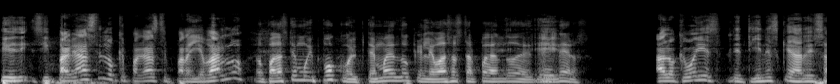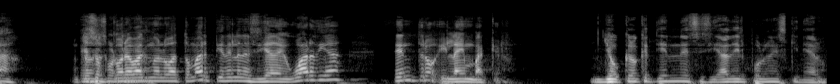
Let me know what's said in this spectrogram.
Si, pagaste lo que pagaste para llevarlo. Lo pagaste muy poco. El tema es lo que le vas a estar pagando de, eh, dineros. A lo que voy es, le tienes que dar esa. Entonces, coreback no lo va a tomar. Tiene la necesidad de guardia, centro y linebacker. Yo creo que tiene necesidad de ir por un esquinero.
